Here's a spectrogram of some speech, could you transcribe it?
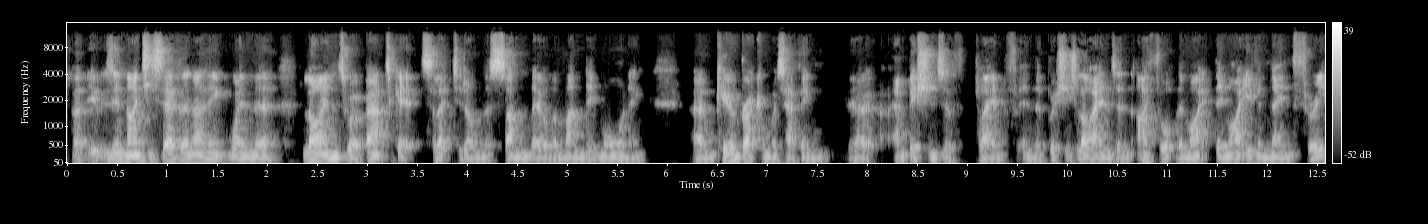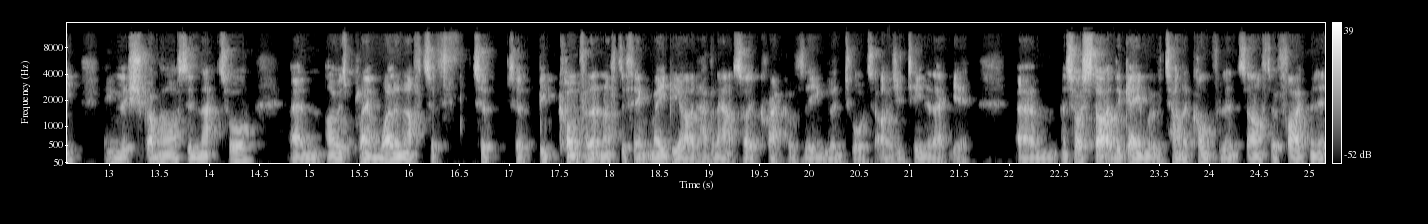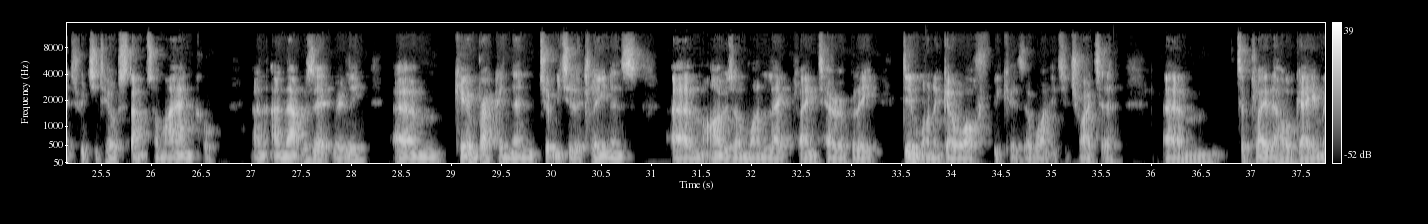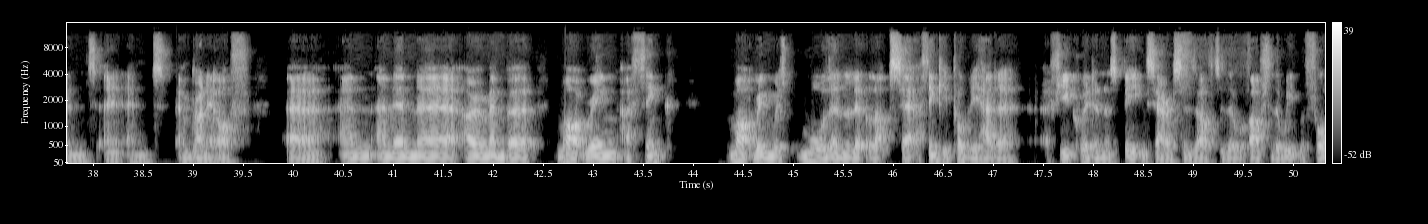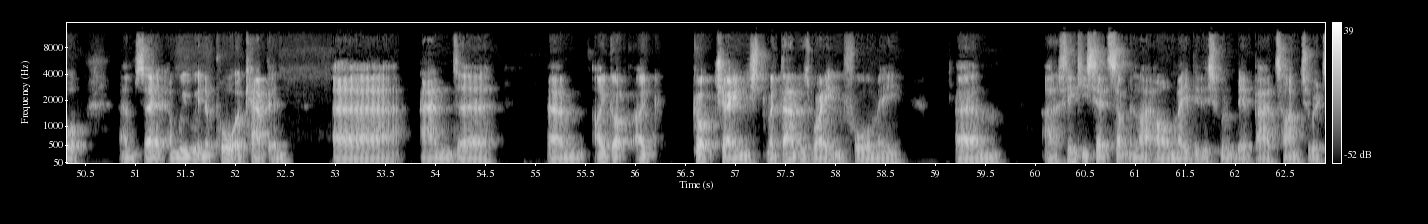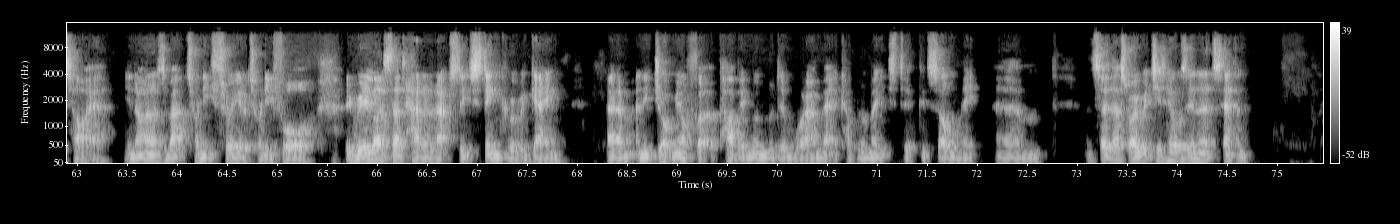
But it was in '97, I think, when the Lions were about to get selected on the Sunday or the Monday morning. Um, Kyran Bracken was having uh, ambitions of playing in the British Lions, and I thought they might they might even name three English scrum halves in that tour. And I was playing well enough to to to be confident enough to think maybe I'd have an outside crack of the England tour to Argentina that year. Um, and so I started the game with a ton of confidence. After five minutes, Richard Hill stamps on my ankle, and, and that was it really. Um, Kyran Bracken then took me to the cleaners. Um, I was on one leg playing terribly. Didn't want to go off because I wanted to try to um, to play the whole game and and and run it off. Uh, and and then uh, I remember Mark Ring. I think Mark Ring was more than a little upset. I think he probably had a, a few quid on us beating Saracens after the after the week before. Um, so and we were in a porter cabin, uh, and uh, um, I got I got changed. My dad was waiting for me. Um, and I think he said something like, "Oh, maybe this wouldn't be a bad time to retire." You know, I was about 23 or 24. I realised I'd had an absolute stinker of a game, um, and he dropped me off at a pub in Wimbledon where I met a couple of mates to console me. Um, and so that's why Richard Hill was in at seven.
